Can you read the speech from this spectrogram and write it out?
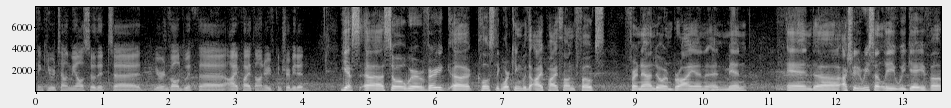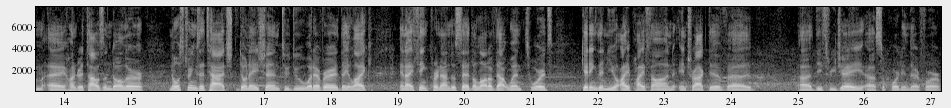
think you were telling me also that uh, you're involved with uh, IPython, or you've contributed. Yes, uh, so we're very uh, closely working with the IPython folks, Fernando and Brian and Min. And uh, actually, recently we gave them a $100,000 no strings attached donation to do whatever they like. And I think Fernando said a lot of that went towards getting the new IPython interactive uh, uh, D3J uh, support in there for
